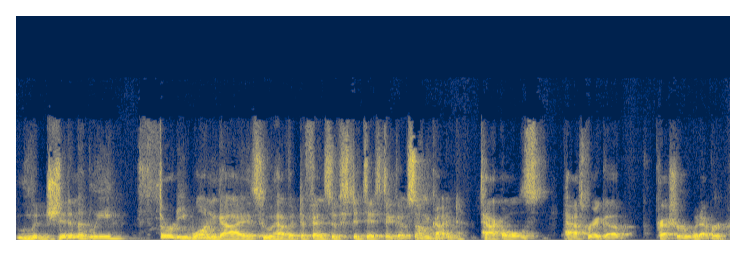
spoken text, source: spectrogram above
legitimately 31 guys who have a defensive statistic of some kind tackles, pass breakup, pressure, or whatever.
